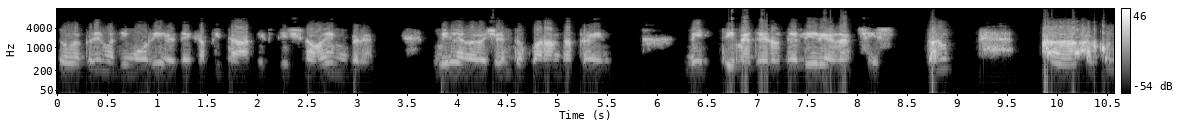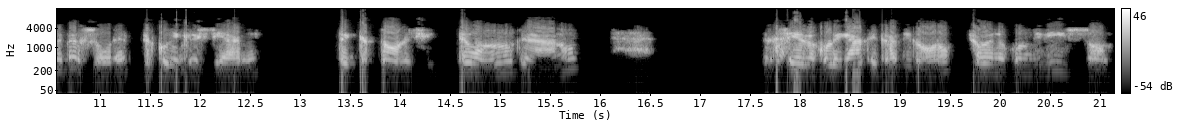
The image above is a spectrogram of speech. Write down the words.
dove prima di morire decapitati il 10 novembre 1943, vittime del delirio nazista, uh, alcune persone, alcuni cristiani, tre cattolici e un luterano, si erano collegati tra di loro, avevano condiviso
